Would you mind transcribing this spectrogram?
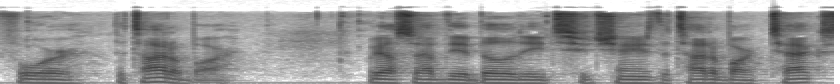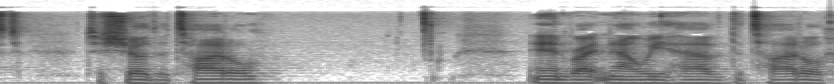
for the title bar. We also have the ability to change the title bar text to show the title. And right now we have the title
